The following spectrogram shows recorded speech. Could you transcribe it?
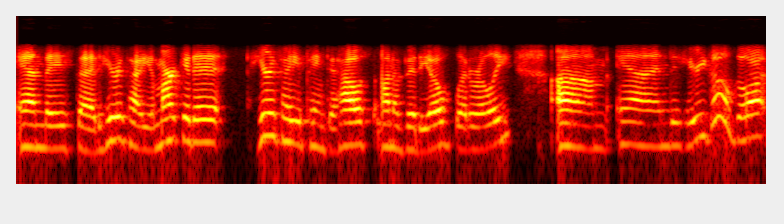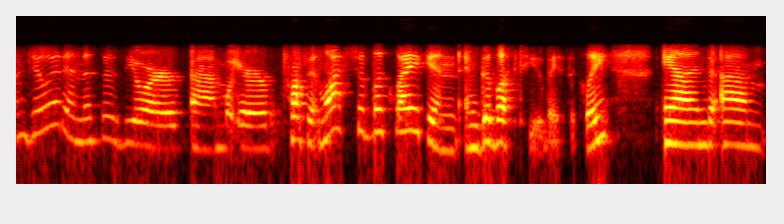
and they said, "Here's how you market it here's how you paint a house on a video, literally. Um, and here you go, go out and do it. And this is your um, what your profit and loss should look like, and and good luck to you, basically. And um,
